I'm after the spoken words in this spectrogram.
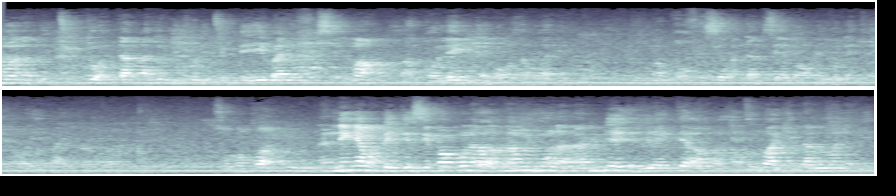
loin na betude to atanga to niveau d'étude te eyebani officiellement bakolege te bakozanga te baprofesseur batangisa ye bakokoletre oyebani so comprendre na ndenge ya mabe te c'est pas mpona namimona nabi bien directeur akenda loin na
